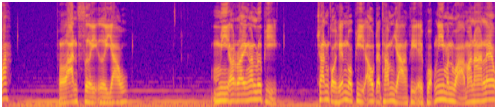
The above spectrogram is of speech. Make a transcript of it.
วะพลานเสยเอ่ยเยามีอะไรงั้นหรือพี่ ฉันก็เห็นว่าพี่เอาแต่ทำอย่างที่ไอ้พวกนี้มันหว่ามานานแล้ว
